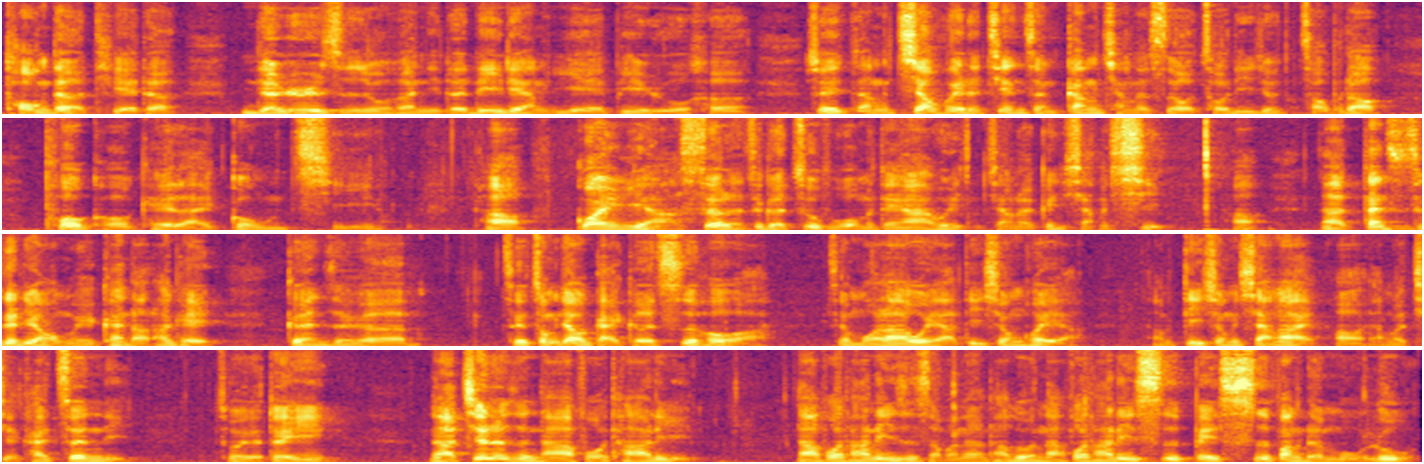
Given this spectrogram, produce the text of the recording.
铜的、铁的，你的日子如何，你的力量也必如何。所以，当教会的见证刚强的时候，仇敌就找不到破口可以来攻击。好，关于亚瑟的这个祝福，我们等一下会讲得更详细。好，那但是这个地方我们可以看到，它可以跟这个这个宗教改革之后啊，这摩拉维亚弟兄会啊。弟兄相爱啊，然后解开真理，做一个对应。那接着是拿佛他利，拿佛他利是什么呢？他说拿佛他利是被释放的母鹿，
